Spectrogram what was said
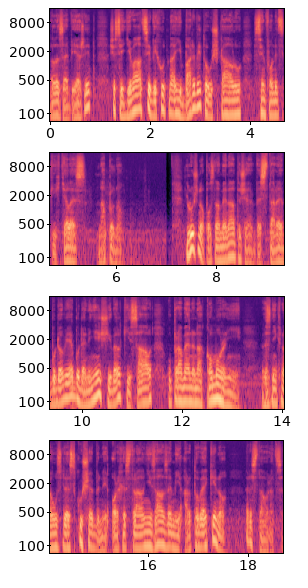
lze věřit, že si diváci vychutnají barvitou škálu symfonických těles naplno. Dlužno poznamenat, že ve staré budově bude nynější velký sál upraven na komorní. Vzniknou zde zkušebny, orchestrální zázemí, artové kino, restaurace.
